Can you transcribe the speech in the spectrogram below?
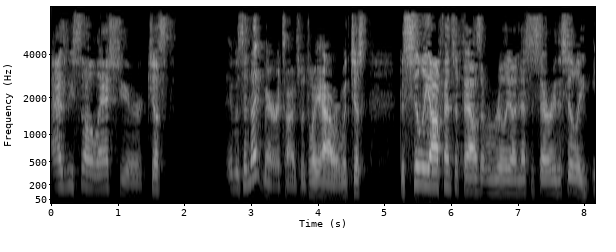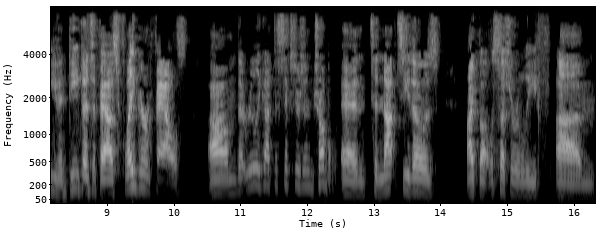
as we saw last year, just it was a nightmare at times with Dwight Howard, with just the silly offensive fouls that were really unnecessary, the silly even defensive fouls, flagrant fouls um, that really got the Sixers in trouble. And to not see those, I thought was such a relief. Um,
